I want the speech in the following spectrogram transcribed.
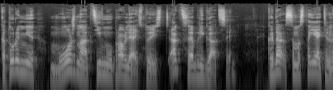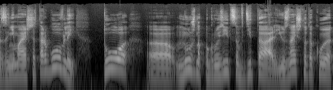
которыми можно активно управлять, то есть акции, облигации. Когда самостоятельно занимаешься торговлей, то э, нужно погрузиться в детали и узнать, что такое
